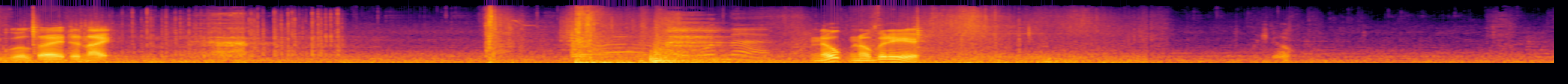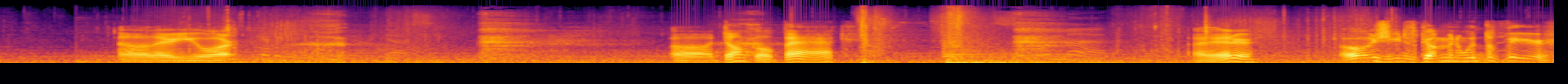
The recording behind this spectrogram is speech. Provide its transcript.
You will die tonight. Nope, nobody here. Oh, there you are. Uh, don't go back. I hit her. Oh, she's coming with the fear.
